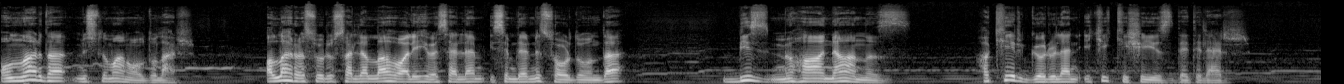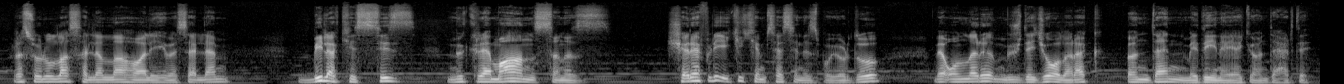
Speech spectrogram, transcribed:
Onlar da Müslüman oldular. Allah Resulü sallallahu aleyhi ve sellem isimlerini sorduğunda biz mühananız, hakir görülen iki kişiyiz dediler. Resulullah sallallahu aleyhi ve sellem bilakis siz mükremansınız, şerefli iki kimsesiniz buyurdu ve onları müjdeci olarak önden Medine'ye gönderdi.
